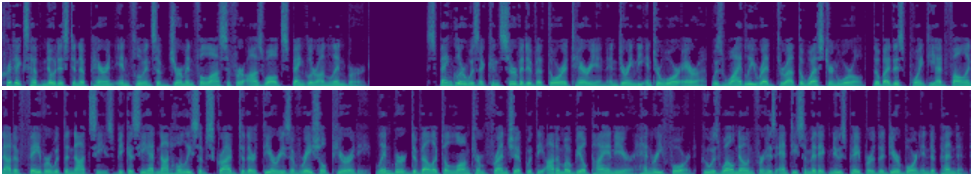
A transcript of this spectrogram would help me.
Critics have noticed an apparent influence of German philosopher Oswald Spengler on Lindbergh. Spengler was a conservative authoritarian and during the interwar era, was widely read throughout the Western world, though by this point he had fallen out of favor with the Nazis because he had not wholly subscribed to their theories of racial purity. Lindbergh developed a long-term friendship with the automobile pioneer Henry Ford, who was well known for his anti-Semitic newspaper The Dearborn Independent.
